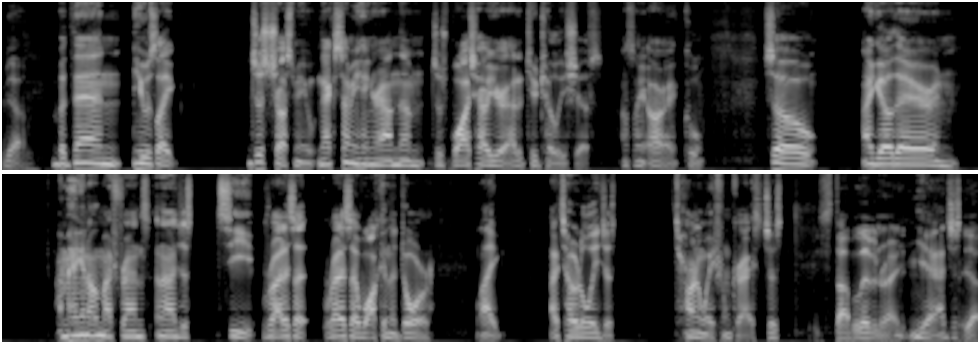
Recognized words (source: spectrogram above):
Yeah. But then he was like, "Just trust me. Next time you hang around them, just watch how your attitude totally shifts." I was like, "All right, cool." So I go there and I'm hanging out with my friends, and I just see right as I right as I walk in the door, like I totally just turn away from Christ. Just stop living right. Yeah, just yeah.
